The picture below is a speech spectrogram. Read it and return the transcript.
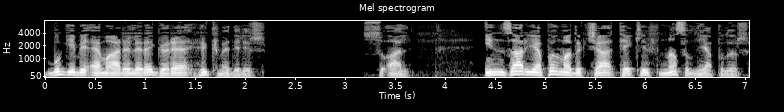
bu gibi emarelere göre hükmedilir. Sual: İnzar yapılmadıkça teklif nasıl yapılır?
